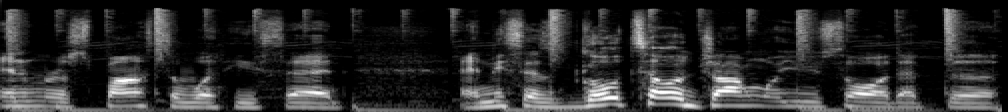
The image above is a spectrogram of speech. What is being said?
in response to what he said and he says go tell john what you saw that the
